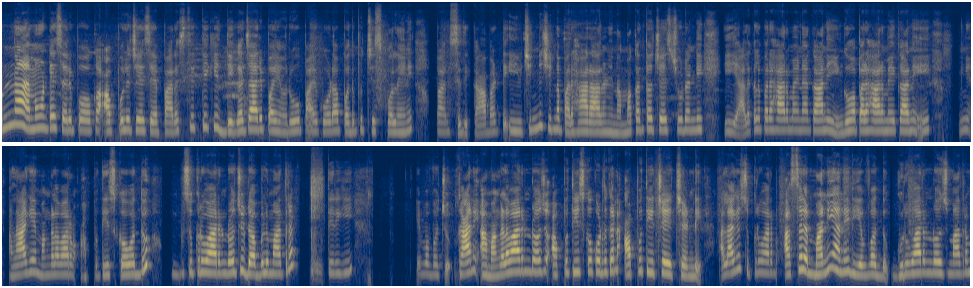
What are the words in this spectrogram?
ఉన్న అమౌంటే సరిపోక అప్పులు చేసే పరిస్థితికి దిగజారిపోయాం. రూపాయి కూడా పొదుపు చేసుకోలేని పరిస్థితి. కాబట్టి ఈ చిన్న చిన్న పరిహారాలని నమ్మకంతో చేసి చూడండి. ఈ యాలకుల పరిహారమైనా కానీ, ఇంగువ పరిహారమే కానీ అలాగే మంగళవారం అప్పు తీసుకోవద్దు. శుక్రవారం రోజు డబ్బులు మాత్రం తిరిగి ఇవ్వవచ్చు. కానీ ఆ మంగళవారం రోజు అప్పు తీసుకోకూడదు కానీ అప్పు తీర్చేయచ్చండి అలాగే శుక్రవారం అస్సలు మనీ అనేది ఇవ్వద్దు. గురువారం రోజు మాత్రం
